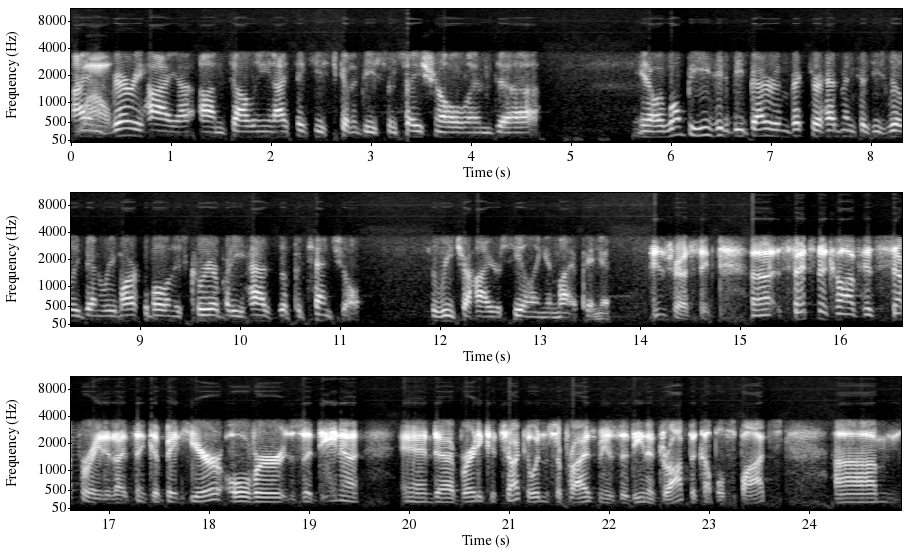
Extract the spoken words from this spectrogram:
I am very high uh, on Dahlin. I think he's going to be sensational, and uh, you know, it won't be easy to be better than Victor Hedman because he's really been remarkable in his career, but he has the potential to reach a higher ceiling, in my opinion. Interesting. Uh, Svechnikov has separated, I think, a bit here over Zadina and uh, Brady Tkachuk. It wouldn't surprise me if Zadina dropped a couple spots. Um,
